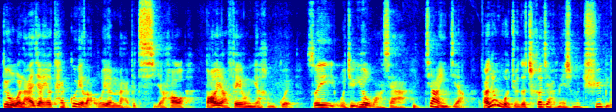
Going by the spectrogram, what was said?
对我来讲又太贵了，我也买不起，然后保养费用也很贵，所以我就又往下降一降。反正我觉得车价没什么区别。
